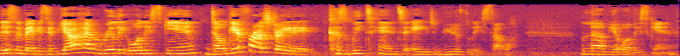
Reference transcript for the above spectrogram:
Listen, babies, if y'all have really oily skin, don't get frustrated because we tend to age beautifully. So, love your oily skin.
